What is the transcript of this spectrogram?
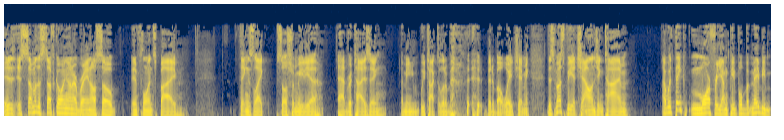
Is, is some of the stuff going on in our brain also influenced by things like social media, advertising? I mean, we talked a little bit bit about weight shaming. This must be a challenging time. I would think more for young people, but maybe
